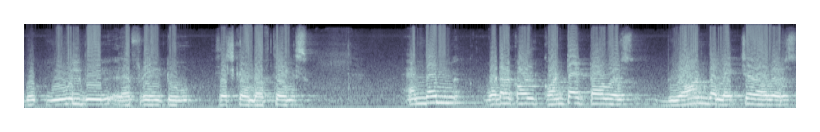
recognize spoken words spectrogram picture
book you will be referring to, such kind of things. And then what are called contact hours beyond the lecture hours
